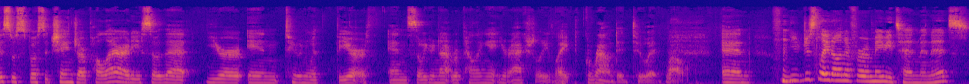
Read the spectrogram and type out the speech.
this was supposed to change our polarity so that you're in tune with the earth. And so you're not repelling it, you're actually like grounded to it. Wow. And you just laid on it for maybe 10 minutes.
